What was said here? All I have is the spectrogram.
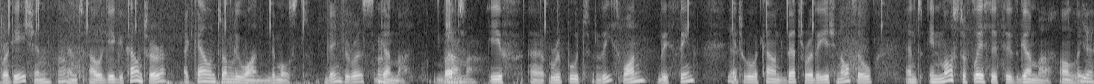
Radiation and our Giga counter account only one, the most dangerous, gamma. But gamma. if uh, we put this one, this thing, yeah. it will account better radiation also. And in most of places it's gamma only. Yeah.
